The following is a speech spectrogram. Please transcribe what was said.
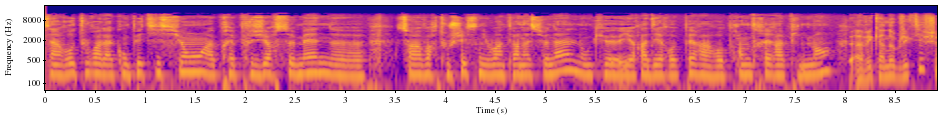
C'est un retour à la compétition après plusieurs semaines euh, sans avoir touché ce niveau international. Donc euh, il y aura des repères à reprendre très rapidement. Avec un objectif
